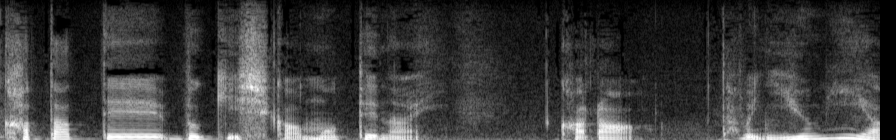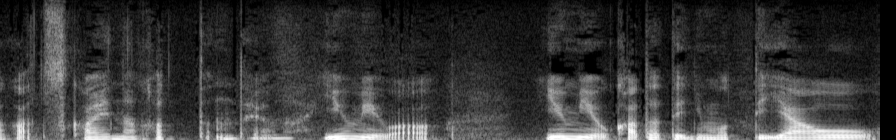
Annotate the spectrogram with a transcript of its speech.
片手武器しか持てないから多分弓矢が使えなかったんだよな。弓は弓を片手に持って矢を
